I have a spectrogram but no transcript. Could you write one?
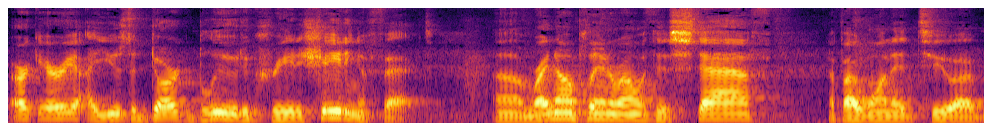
arc area, I used a dark blue to create a shading effect. Um, right now I'm playing around with his staff. If I wanted to uh,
